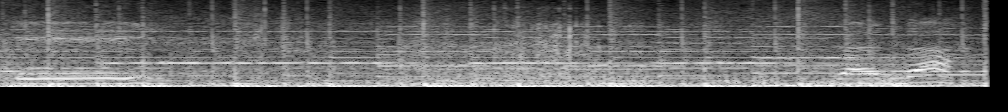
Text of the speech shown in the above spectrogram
Okay. Ganda.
